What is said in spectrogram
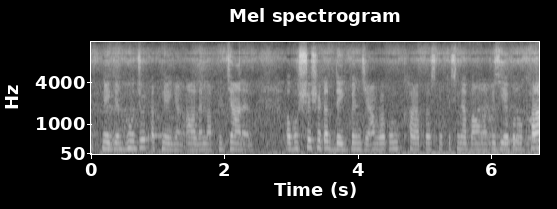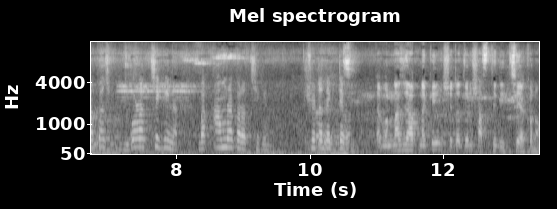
আপনি একজন হুজুর, আপনি একজন আলেম, আপনি জানেন। অবশ্যই সেটা দেখবেন যে আমরা কোনো খারাপ কাজ করতেছি না বা আমাকে দিয়ে কোনো খারাপ কাজ করাচ্ছে কি না বা আমরা করাচ্ছি কিনা, সেটা দেখতে এমন না যে আপনাকে সেটার জন্য শাস্তি দিচ্ছে এখনও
